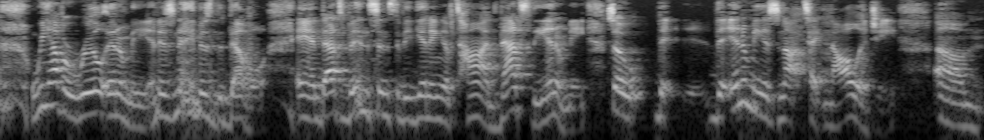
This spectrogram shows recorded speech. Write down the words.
we have a real enemy and his name is the devil. And that's been since the beginning of time. That's the enemy. So the, the enemy is not technology. Um,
